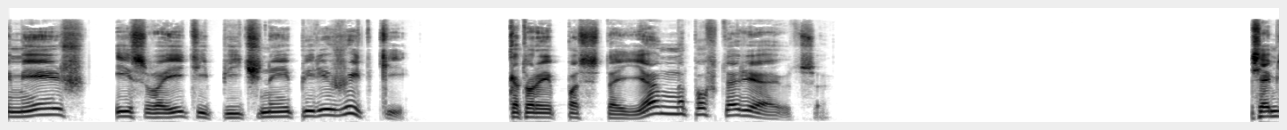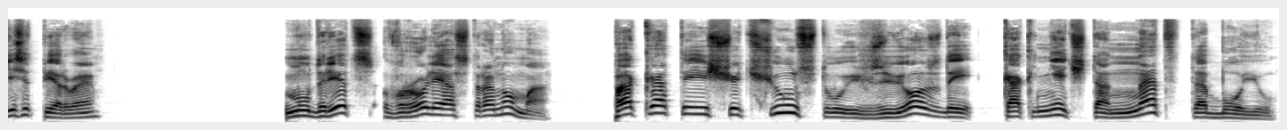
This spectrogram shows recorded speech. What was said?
имеешь и свои типичные пережитки, которые постоянно повторяются. 71. Мудрец в роли астронома. Пока ты еще чувствуешь звезды как нечто над тобою,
